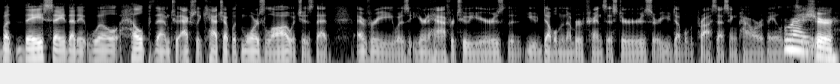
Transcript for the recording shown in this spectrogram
but they say that it will help them to actually catch up with Moore's law which is that every what is it year and a half or 2 years that you double the number of transistors or you double the processing power available Right. to you. Sure,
